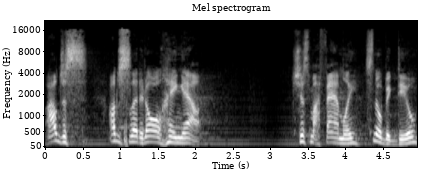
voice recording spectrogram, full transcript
I'll just I'll just let it all hang out. It's just my family. It's no big deal.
